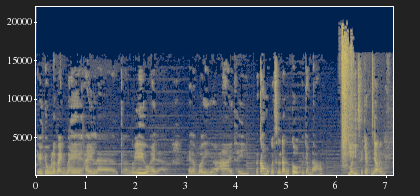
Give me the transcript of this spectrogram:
kiểu dù là bạn bè hay là người yêu hay là hay là với ai thì nó có một cái sự đánh cược ở trong đó mình sẽ chấp nhận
